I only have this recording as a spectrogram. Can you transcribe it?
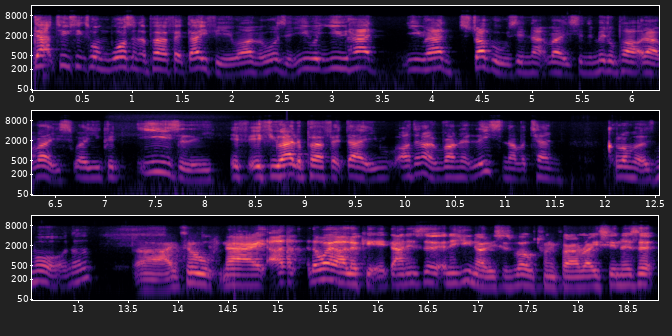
that two six one wasn't a perfect day for you either, was it? You were, you had you had struggles in that race, in the middle part of that race, where you could easily, if if you had a perfect day, I don't know, run at least another ten kilometers more. No. Uh, it's all now. the way I look at it, Dan, is that, and as you know this as well, twenty-four hour racing is that,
